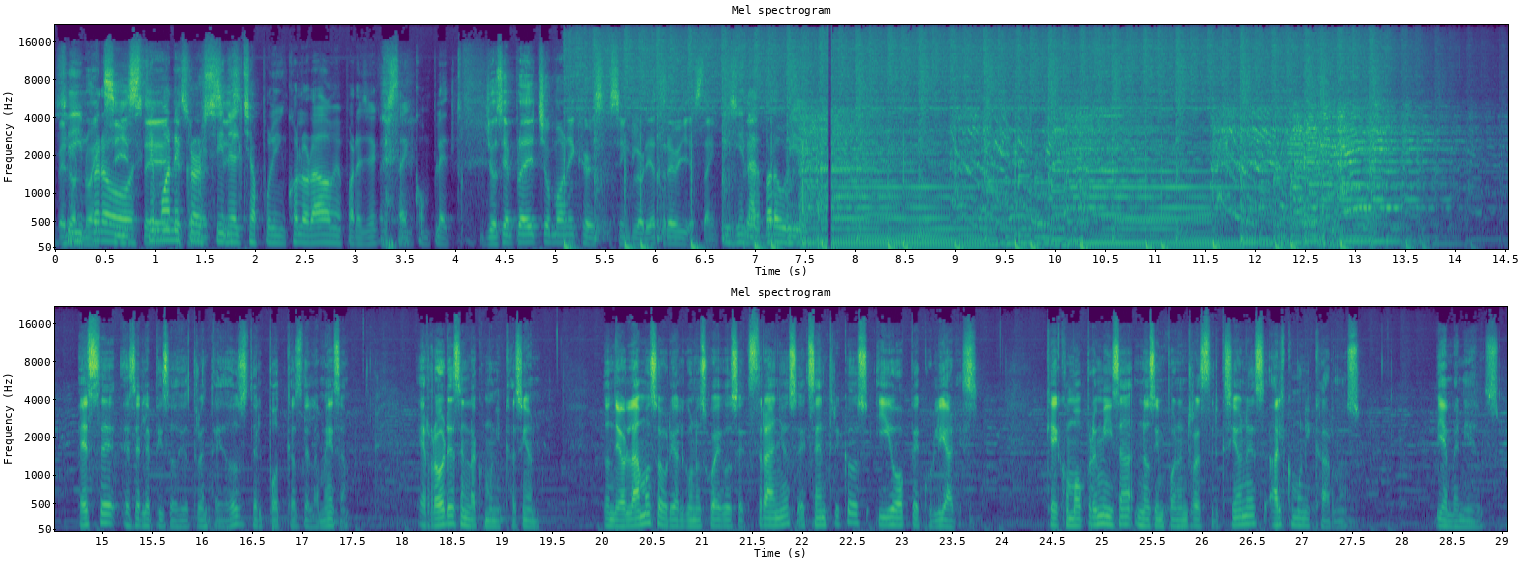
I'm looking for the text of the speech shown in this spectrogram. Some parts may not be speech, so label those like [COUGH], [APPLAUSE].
pero sí, no pero existe. es que eso Moniker no sin el. Chapulín Colorado me parece que está incompleto. [LAUGHS] Yo siempre he dicho Monikers sin Gloria Trevi está y incompleto. sin Álvaro Uribe. Este es el episodio 32 del podcast de la mesa, Errores en la comunicación, donde hablamos sobre algunos juegos extraños, excéntricos y o peculiares, que como premisa nos imponen restricciones al comunicarnos. Bienvenidos.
